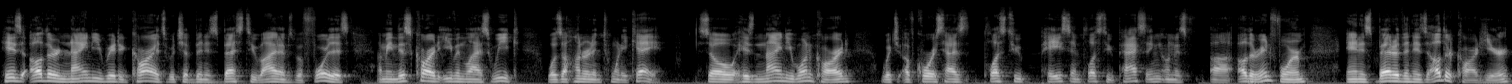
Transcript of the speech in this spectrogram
his other 90 rated cards, which have been his best two items before this, I mean, this card even last week was 120k. So his 91 card, which of course has plus two pace and plus two passing on his uh, other inform, and is better than his other card here,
